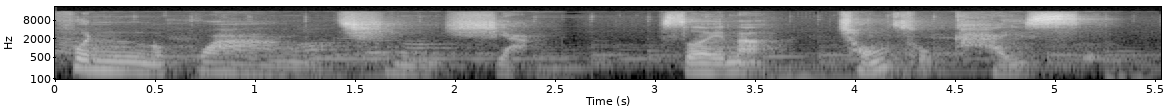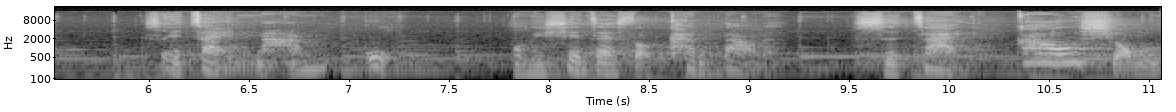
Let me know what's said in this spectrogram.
芬芳清香。所以呢，从此开始。所以在南部，我们现在所看到的，是在高雄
